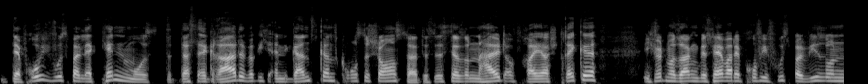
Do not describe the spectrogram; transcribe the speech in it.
der Profifußball erkennen muss, dass er gerade wirklich eine ganz, ganz große Chance hat. Es ist ja so ein Halt auf freier Strecke. Ich würde mal sagen, bisher war der Profifußball wie so ein,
